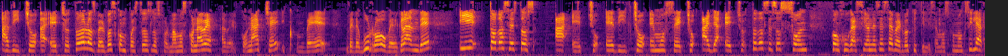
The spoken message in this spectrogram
ha dicho, ha hecho. Todos los verbos compuestos los formamos con haber. Haber con H y con B, B de burro o B grande. Y todos estos ha hecho, he dicho, hemos hecho, haya hecho, todos esos son conjugaciones de ese verbo que utilizamos como auxiliar.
